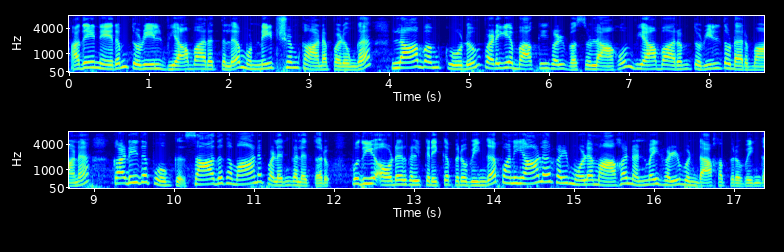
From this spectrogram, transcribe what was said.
அதே நேரம் தொழில் வியாபாரத்தில் முன்னேற்றம் காணப்படுங்க. லாபம் கூடும். பழைய பாக்கிகள் வசூலாகும். வியாபாரம் தொழில் தொடர்பான கடித போக்கு சாதகமான பலன்களை தரும். புதிய ஆர்டர்கள் கிடைக்கப்பெறும் பெறுவீங்க. பணியாளர்கள் மூலமாக நன்மைகள் உண்டாக பெறுவீங்க.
